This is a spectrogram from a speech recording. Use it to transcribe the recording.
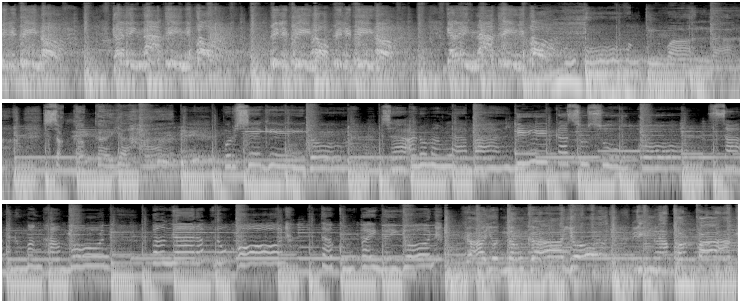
Pilipino Galing natin ito. Pilipino, Pilipino Galing natin ito. Buo ang tiwala sa kakayahan. Porsigido sa anumang laban. Di ka susuko sa anumang hamon. Pangarap noon, tagumpay ngayon. Kayod ng kayod, di napapagod.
